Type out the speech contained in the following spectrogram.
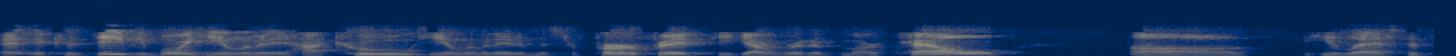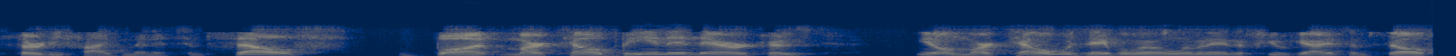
because Davey Boy, he eliminated Haku, he eliminated Mr. Perfect, he got rid of Martel, uh, he lasted 35 minutes himself. But Martel being in there, because, you know, Martel was able to eliminate a few guys himself,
